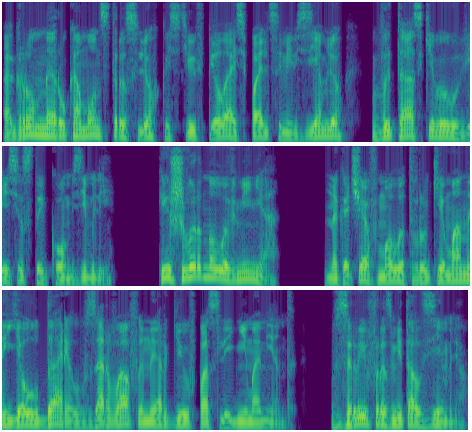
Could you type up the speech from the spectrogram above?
Огромная рука монстра с легкостью впилась пальцами в землю, вытаскивая увесистый ком земли. И швырнула в меня. Накачав молот в руке маны, я ударил, взорвав энергию в последний момент. Взрыв разметал землю.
